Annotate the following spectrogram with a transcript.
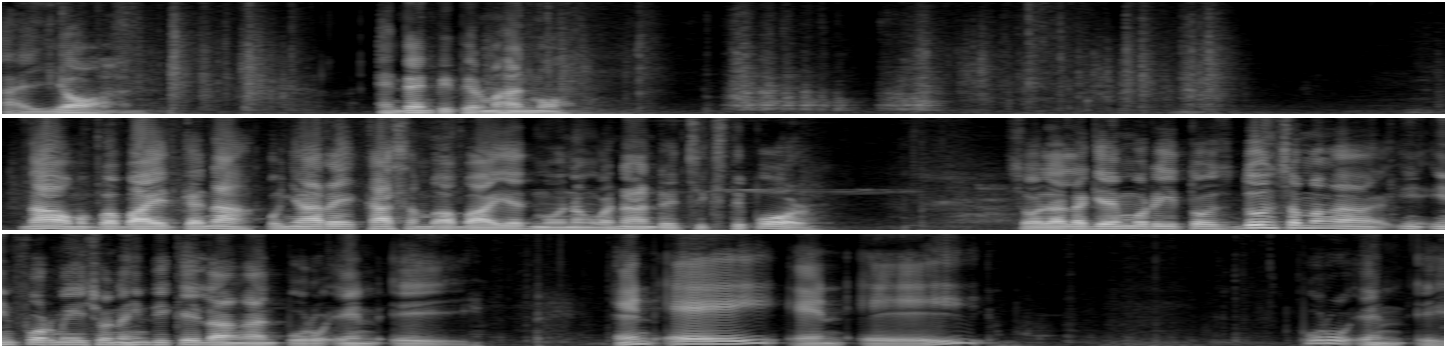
Ayon. And then, pipirmahan mo. Now, magbabayad ka na. Kunyari, kas ang babayad mo ng 164. So, lalagay mo rito, dun sa mga information na hindi kailangan, puro NA. NA, NA, puro NA.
